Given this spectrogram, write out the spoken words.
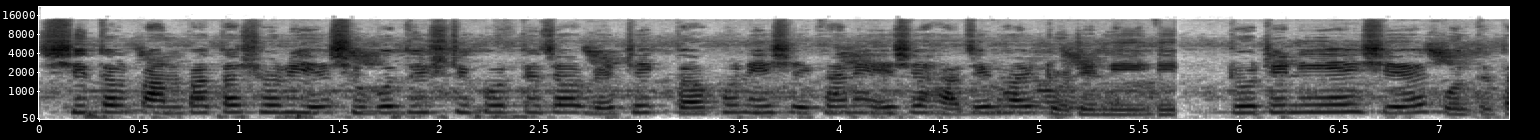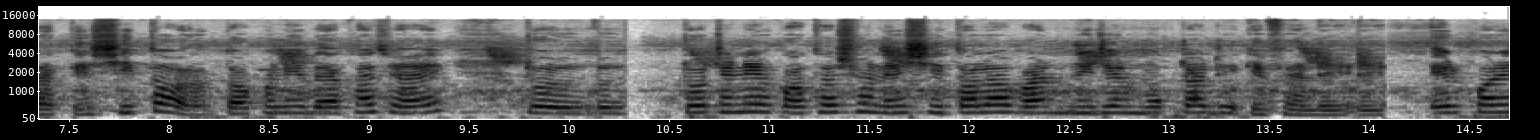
শীতল পান পাতা সরিয়ে শুভদৃষ্টি করতে যাবে, ঠিক তখনই সেখানে এসে হাজির হয় টোটেনি। টোটেনি এসে বলতে থাকে, শীতল, তখনই দেখা যায় টোটেনের কথা শুনে শীতল আবার নিজের মুখটা ঢেকে ফেলে। এরপরে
